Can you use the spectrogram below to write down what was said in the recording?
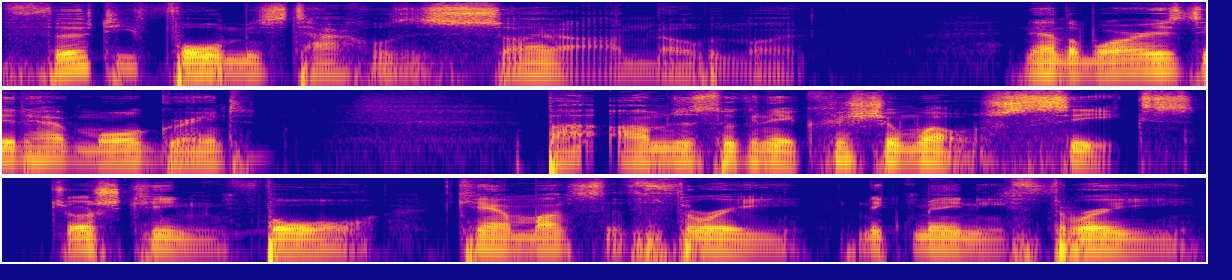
34 missed tackles is so un-Melbourne like. Now the Warriors did have more, granted, but I'm just looking at Christian Welch, six, Josh King four, Cam Munster three, Nick Meaney three.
